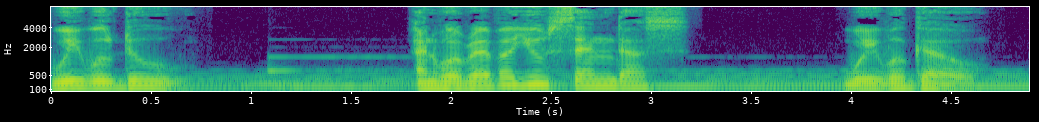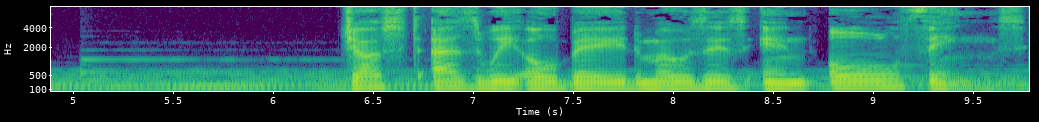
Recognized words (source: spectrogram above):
we will do. And wherever you send us, we will go. Just as we obeyed Moses in all things,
